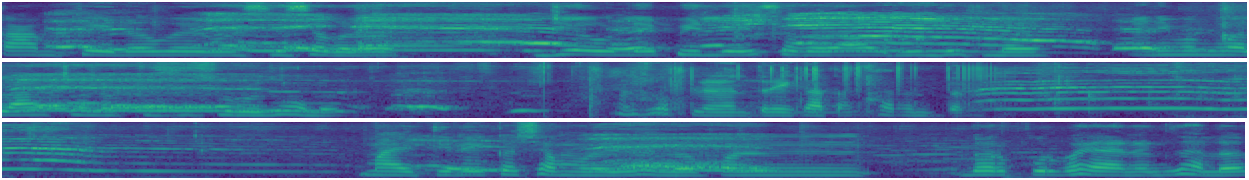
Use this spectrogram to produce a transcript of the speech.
काम केलं व्यवस्थित सगळं. जेवले पिले सगळं आवडून घेतलं. आणि मग मला अचानक तसं सुरू झालं. झोपल्यानंतर एका तासानंतर माहिती नाही कशामुळे झालं पण भरपूर भयानक झालं.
